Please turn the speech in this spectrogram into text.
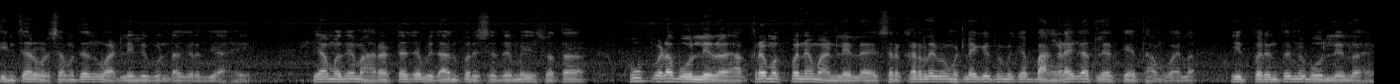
तीन चार वर्षामध्येच वाढलेली गुंडागर्दी आहे. यामध्ये महाराष्ट्राच्या विधान परिषदेमध्ये स्वतः खूप वेळा बोललेलो आहे आक्रमकपणे मांडलेलं आहे. सरकारला मी म्हटलं की तुम्ही काय बांगड्या घातल्यात काय थांबवायला? इथपर्यंत मी बोललेलो आहे.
